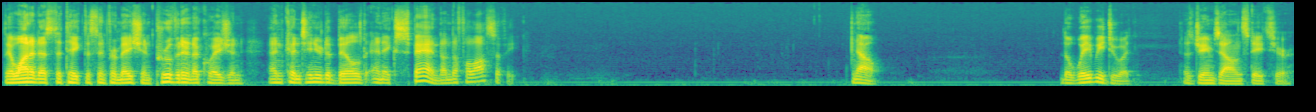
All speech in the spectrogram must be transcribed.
They wanted us to take this information, prove it in equation, and continue to build and expand on the philosophy. Now, the way we do it, as James Allen states here,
